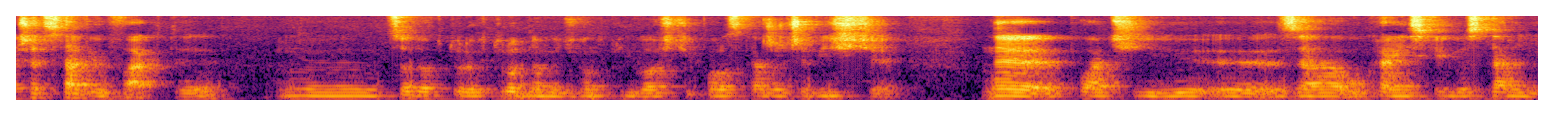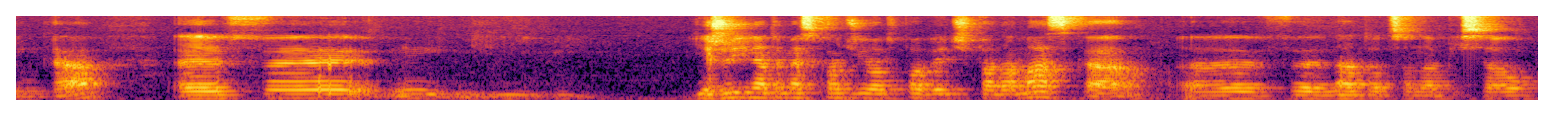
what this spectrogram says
Przedstawił fakty, co do których trudno mieć wątpliwości. Polska rzeczywiście płaci za ukraińskiego Starlinka. W, m, jeżeli natomiast chodzi o odpowiedź pana Maska na to, co napisał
